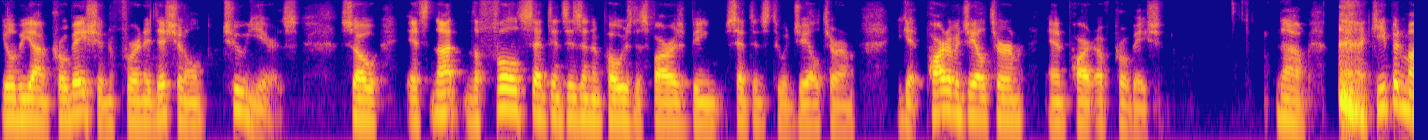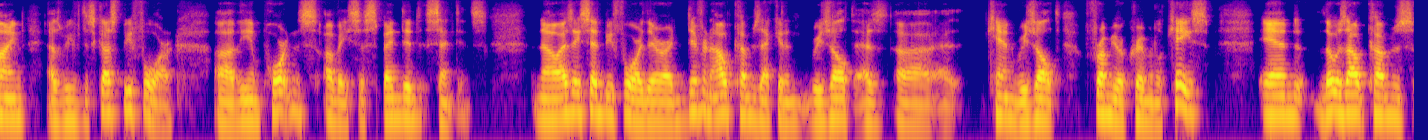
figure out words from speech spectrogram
you'll be on probation for an additional two years. So it's not the full sentence isn't imposed as far as being sentenced to a jail term. You get part of a jail term and part of probation. Now, keep in mind, as we've discussed before, uh, the importance of a suspended sentence. Now, as I said before, there are different outcomes that can result as uh, can result from your criminal case. And those outcomes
